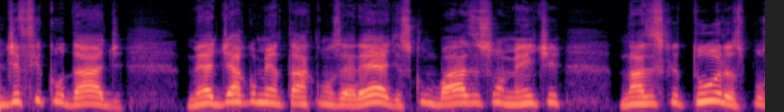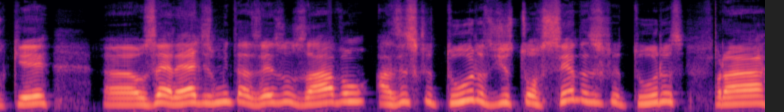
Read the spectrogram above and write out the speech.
dificuldade né, de argumentar com os heredes com base somente nas escrituras, porque uh, os heredes muitas vezes usavam as escrituras, distorcendo as escrituras para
